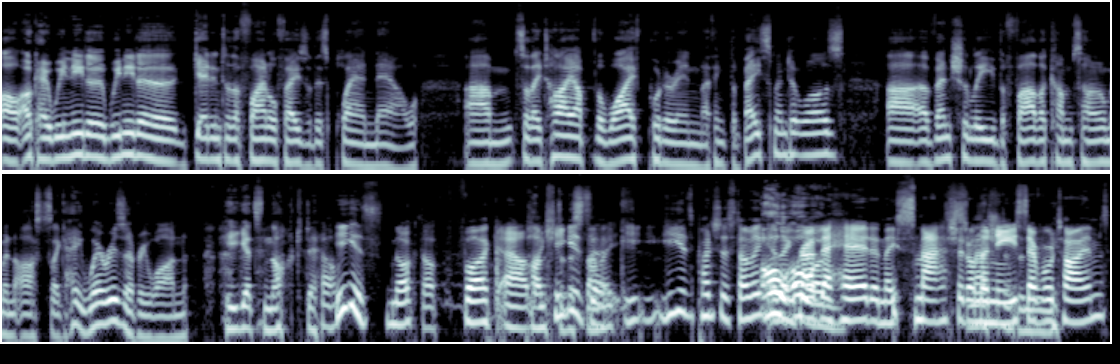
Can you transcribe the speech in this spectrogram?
oh, okay, we need to we need to get into the final phase of this plan now. Um, so they tie up the wife, put her in, I think, the basement it was. Uh, eventually, the father comes home and asks, like, hey, where is everyone? He gets knocked out. He gets knocked the fuck out. Punched like he to the gets a- he, he gets punched in the stomach Oh, and then oh, grab the um, head and they smash it on the smashed knee several knee. times.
